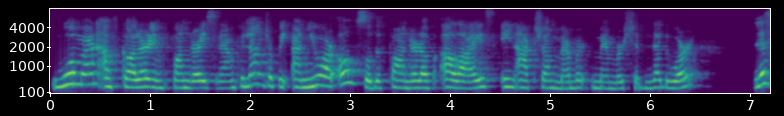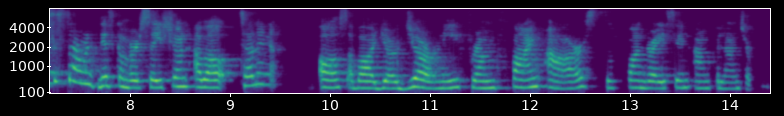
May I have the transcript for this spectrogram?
Woman of Color in Fundraising and Philanthropy. And you are also the founder of Allies in Action member Membership Network. Let's start with this conversation about telling us about your journey from fine arts to fundraising and philanthropy.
